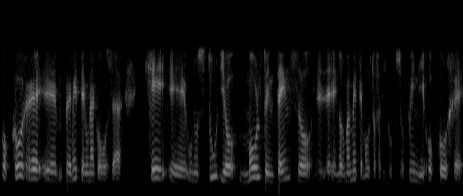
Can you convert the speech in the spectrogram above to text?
occorre eh, premettere una cosa, che eh, uno studio molto intenso è normalmente molto faticoso, quindi occorre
